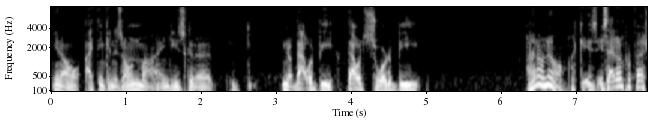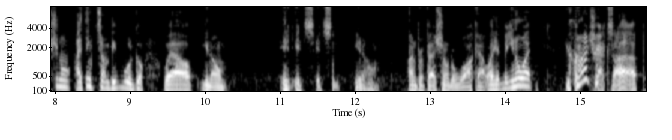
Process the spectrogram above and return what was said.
you know, I think in his own mind, he's going to, you know, that would be, that would sort of be, I don't know. Like, is, is that unprofessional? I think some people would go, well, you know, it, it's, it's, you know, unprofessional to walk out like it. But you know what? Your contract's up.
